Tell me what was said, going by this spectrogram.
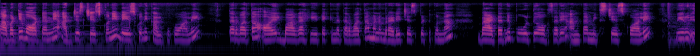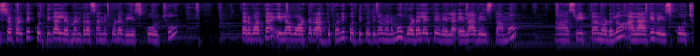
కాబట్టి వాటర్ని అడ్జస్ట్ చేసుకొని వేసుకొని కలుపుకోవాలి. తర్వాత ఆయిల్ బాగా హీట్ ఎక్కిన తర్వాత మనం రెడీ చేసి పెట్టుకున్న బ్యాటర్ని పూర్తిగా ఒకసారి అంతా మిక్స్ చేసుకోవాలి. మీరు ఇష్టపడితే కొద్దిగా లెమన్ రసాన్ని కూడా వేసుకోవచ్చు. తర్వాత ఇలా వాటర్ అద్దుకొని కొద్ది కొద్దిగా మనము వడలైతే ఎలా ఎలా వేస్తామో స్వీట్ కార్న్ వడలు అలాగే వేసుకోవచ్చు.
